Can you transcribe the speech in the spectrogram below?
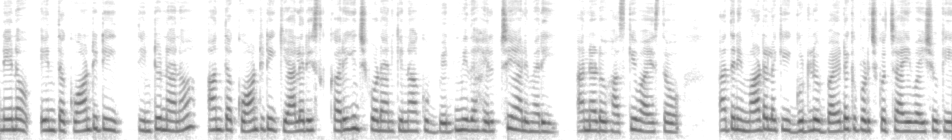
నేను ఎంత క్వాంటిటీ తింటున్నానో అంత క్వాంటిటీ క్యాలరీస్ కరిగించుకోవడానికి నాకు బెడ్ మీద హెల్ప్ చేయాలి మరి అన్నాడు హస్కీ వాయిస్తో. అతని మాటలకి గుడ్లు బయటకు పొడుచుకొచ్చాయి వైషుకి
